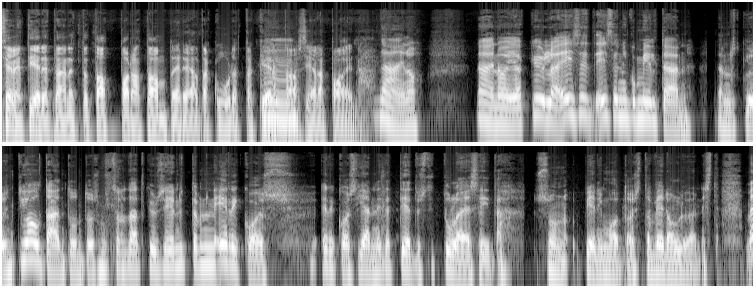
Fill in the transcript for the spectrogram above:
se me tiedetään, että Tappara Tampereelta kuudetta kertaa mm. siellä painaa. Näin on. Näin on. Ja kyllä ei se, ei se niin kuin miltään, tai nyt kyllä nyt joltain tuntuisi, mutta sanotaan, että kyllä siihen nyt tämmöinen erikois, erikoisjännite tietysti tulee siitä sun pienimuotoista vedonlyönnistä. Mä,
